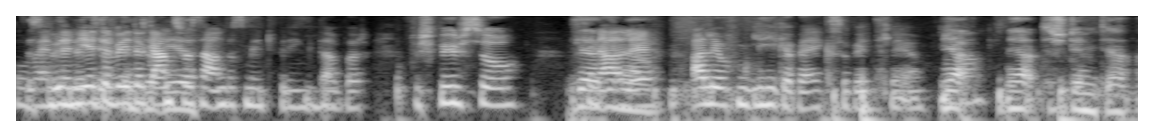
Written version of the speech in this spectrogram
Und wenn dann jeder wieder ganz was anderes mitbringt. Aber du spürst so, sind genau. alle, alle auf dem gleichen Weg, so ein bisschen. Ja. ja, das stimmt, ja.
